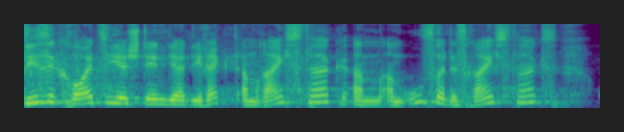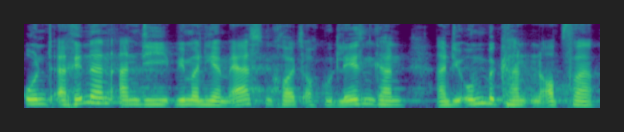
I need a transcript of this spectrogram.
diese Kreuze hier stehen ja direkt am Reichstag, am, am Ufer des Reichstags und erinnern an die, wie man hier im ersten Kreuz auch gut lesen kann, an die unbekannten Opfer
